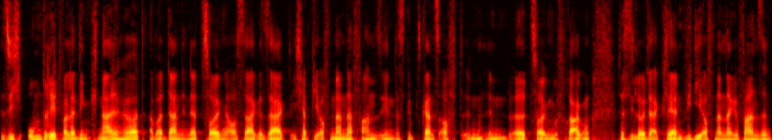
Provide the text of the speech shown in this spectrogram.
sich umdreht, weil er den Knall hört, aber dann in der Zeugenaussage sagt, ich habe die aufeinanderfahren sehen. Das gibt's ganz oft in, in äh, Zeugenbefragung, dass die Leute erklären, wie die aufeinander gefahren sind,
